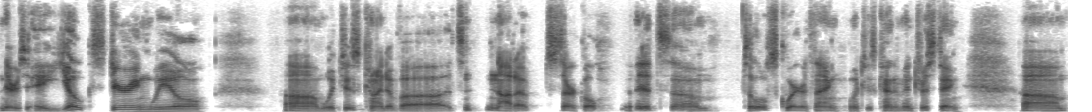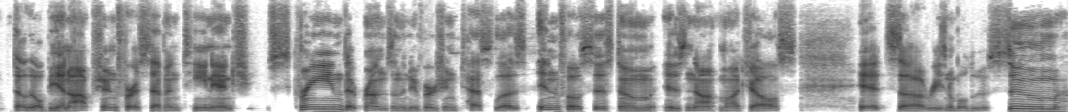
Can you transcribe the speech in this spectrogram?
There's a yoke steering wheel, um, which is kind of a, it's not a circle. It's, um, it's a little square thing, which is kind of interesting. Um, though there'll be an option for a 17 inch screen that runs in the new version, Tesla's info system is not much else. It's uh, reasonable to assume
